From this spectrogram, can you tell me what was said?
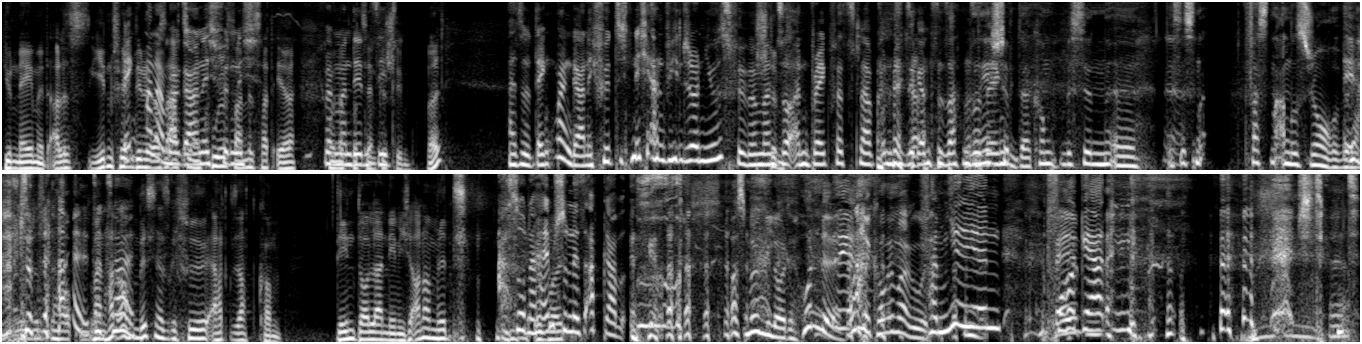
you name it. Alles, jeden Film, Denkt den du man aus aber 80ern gar nicht, cool fandest, ich, hat er wenn man den 100% sieht. geschrieben. Was? Also denkt man gar nicht. Fühlt sich nicht an wie ein John Hughes-Film, wenn man Stimmt. so an Breakfast Club und diese ganzen Sachen so nee, denkt. stimmt, da kommt ein bisschen, äh, das ist ein, fast ein anderes Genre, Ja, total. behaupten. Man hat Total. auch ein bisschen das Gefühl, er hat gesagt, komm, den Dollar nehme ich auch noch mit. Ach so, eine halbe Stunde ist Abgabe. Was mögen die Leute? Hunde. Hunde kommen immer gut. Familien, Vorgärten. Stimmt.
